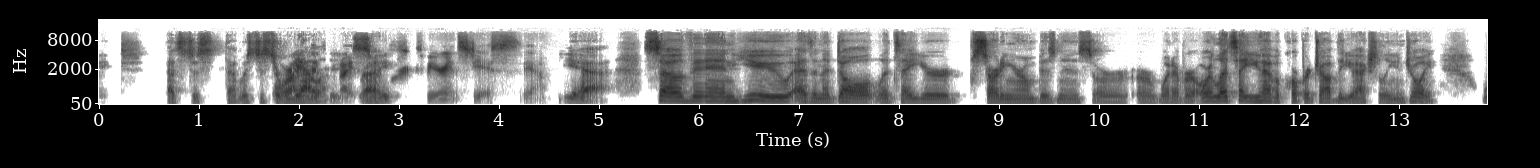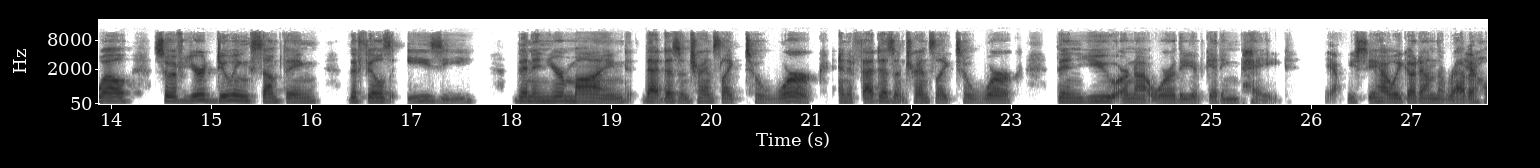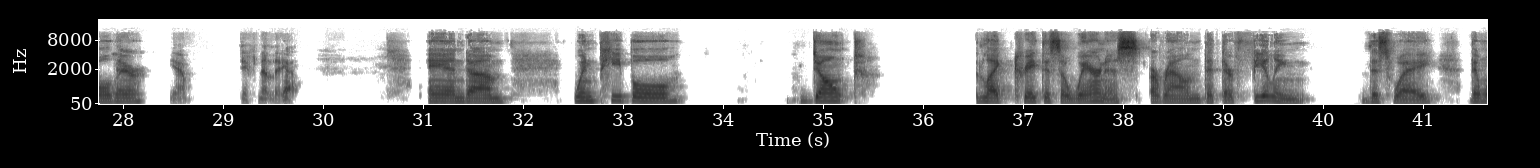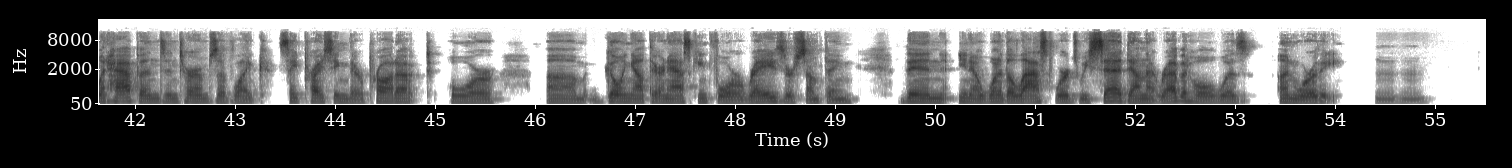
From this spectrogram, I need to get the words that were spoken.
That's just that was just a or reality right? experienced yes yeah. Yeah. So then you as an adult let's say you're starting your own business or or whatever or let's say you have a corporate job that you actually enjoy. Well so if you're doing something that feels easy then in your mind that doesn't translate to work and if that doesn't translate to work then you are not worthy of getting paid. Yeah. You see how we go down the rabbit yeah. hole there? yeah definitely. Yeah and um, when people don't like create this awareness around that they're feeling this way, then what happens in terms of like, say, pricing their product or um, going out there and asking for a raise or something, then, you know, one of the last words we said down that rabbit hole was unworthy. Mm-hmm.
